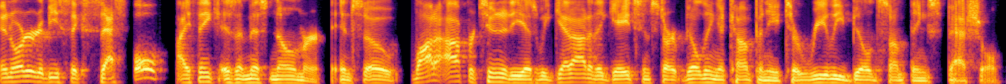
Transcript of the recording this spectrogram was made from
in order to be successful, I think is a misnomer. And so a lot of opportunity as we get out of the gates and start building a company to really build something special.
